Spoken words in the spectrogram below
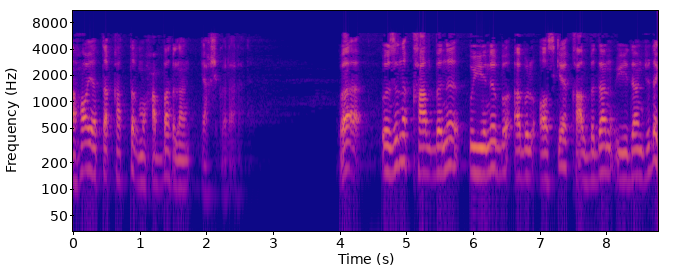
nihoyatda qattiq muhabbat bilan yaxshi ko'rar edi va o'zini qalbini uyini bu abul osga qalbidan uyidan juda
